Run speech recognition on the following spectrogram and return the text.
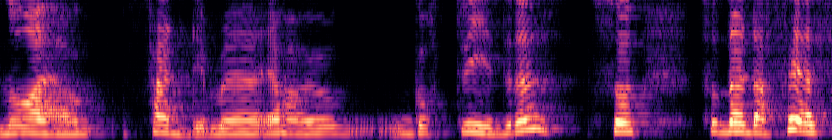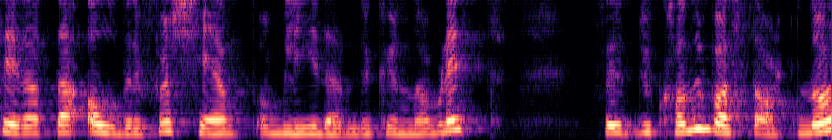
Nå er jeg jo ferdig med Jeg har jo gått videre. Så, så det er derfor jeg sier at det er aldri for sent å bli den du kunne ha blitt. For du kan jo bare starte nå.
